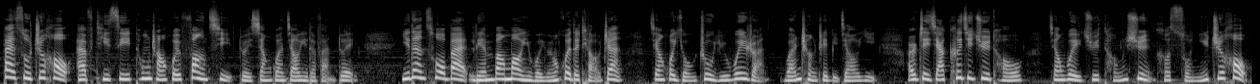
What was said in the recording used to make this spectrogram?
败诉之后，FTC 通常会放弃对相关交易的反对。一旦挫败联邦贸易委员会的挑战，将会有助于微软完成这笔交易，而这家科技巨头将位居腾讯和索尼之后，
